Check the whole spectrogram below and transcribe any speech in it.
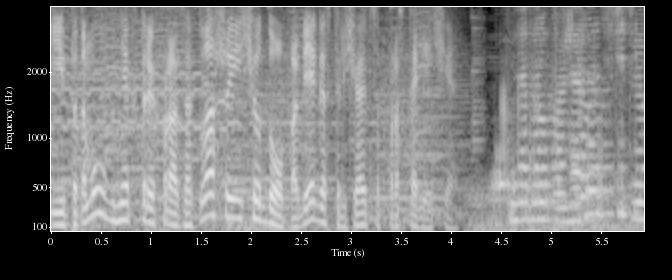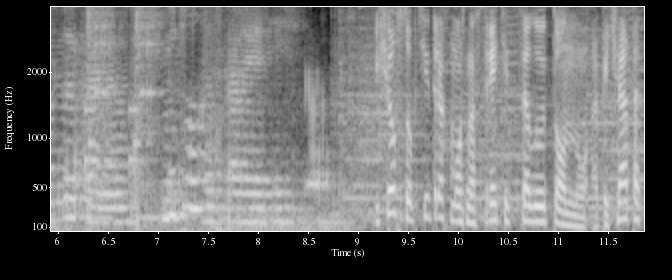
И потому в некоторых фразах Глаши еще до побега встречаются просторечия. Добро пожаловать в четвертую камеру. Неплохо справляетесь. Еще в субтитрах можно встретить целую тонну опечаток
